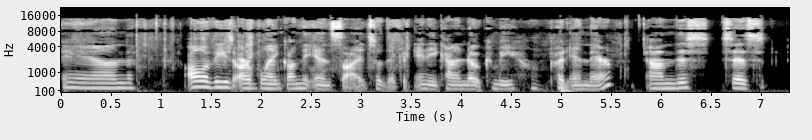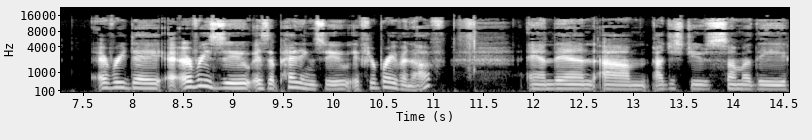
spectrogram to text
And all of these are blank on the inside, so that any kind of note can be put in there. Um, this says every day, every zoo is a petting zoo if you're brave enough. And then um, I just used some of the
